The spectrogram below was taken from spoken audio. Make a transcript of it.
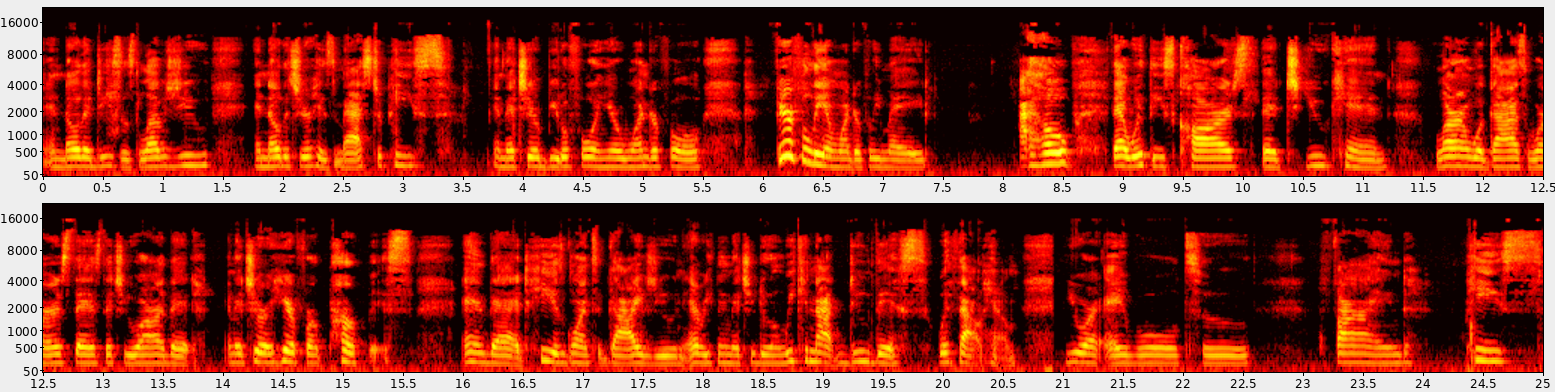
and know that Jesus loves you and know that you're his masterpiece and that you're beautiful and you're wonderful, fearfully and wonderfully made. I hope that with these cards that you can learn what God's word says that you are that and that you're here for a purpose and that he is going to guide you in everything that you do and we cannot do this without him. You are able to find peace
